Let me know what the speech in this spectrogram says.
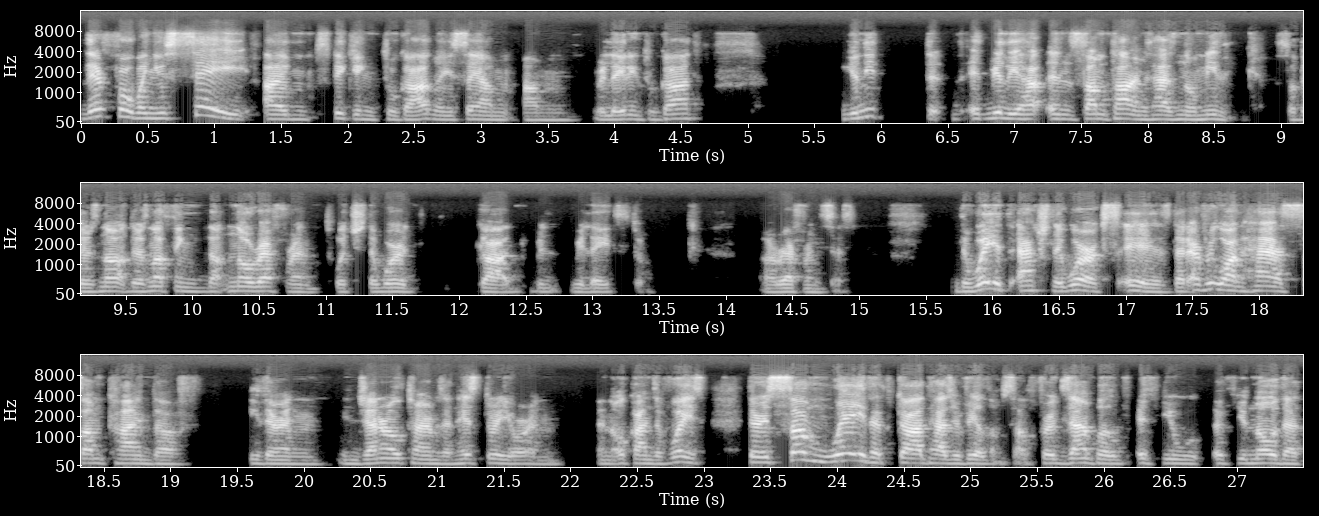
therefore, when you say I'm speaking to God, when you say I'm I'm relating to God, you need to, it really ha- and sometimes has no meaning. So there's no there's nothing no referent which the word God re- relates to or references. The way it actually works is that everyone has some kind of either in in general terms in history or in in all kinds of ways there is some way that god has revealed himself. For example if you if you know that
